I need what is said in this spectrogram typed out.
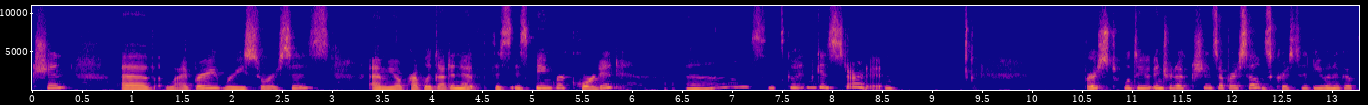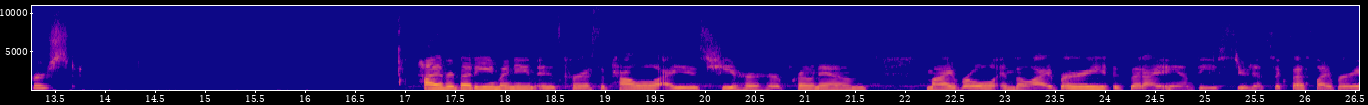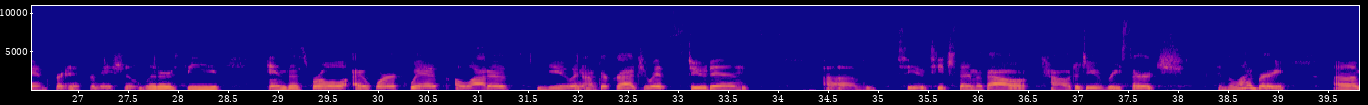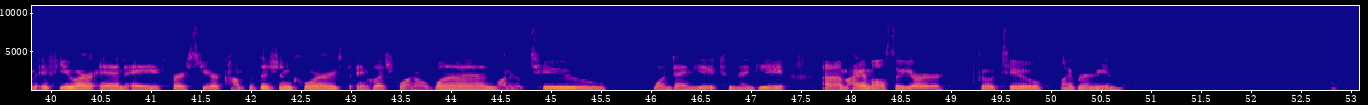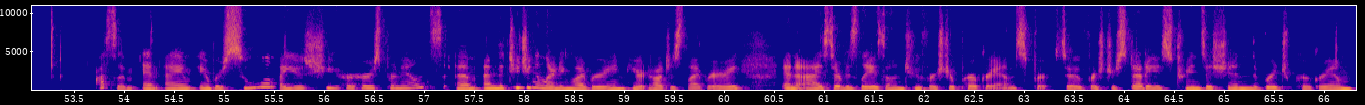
introduction of library resources. Um, you'll probably got a note that this is being recorded. Um, so let's go ahead and get started. First, we'll do introductions of ourselves. Carissa, do you want to go first? Hi, everybody. My name is Carissa Powell. I use she, her, her pronouns. My role in the library is that I am the Student Success Librarian for Information Literacy. In this role, I work with a lot of new and undergraduate students um, to teach them about how to do research in the library. Um, if you are in a first year composition course, English 101, 102, 198, 298, um, I am also your go-to librarian. Awesome. And I am Amber Sewell. I use she, her, hers pronouns. Um, I'm the teaching and learning librarian here at Hodges Library, and I serve as liaison to first year programs. For, so first year studies, transition, the bridge program.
